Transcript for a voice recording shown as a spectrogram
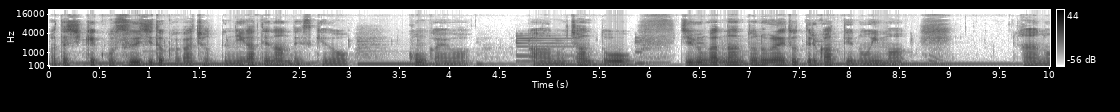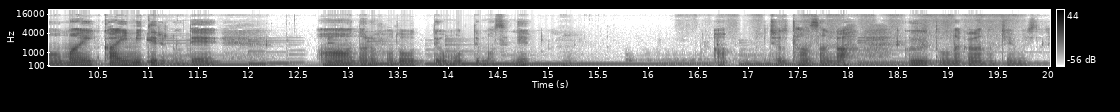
私結構数字とかがちょっと苦手なんですけど今回はあのちゃんと自分がどのぐらい取ってるかっていうのを今あの毎回見てるのでああなるほどって思ってますね。うん、あちょっと炭酸がぐーっとお腹が鳴っちゃいましたね。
